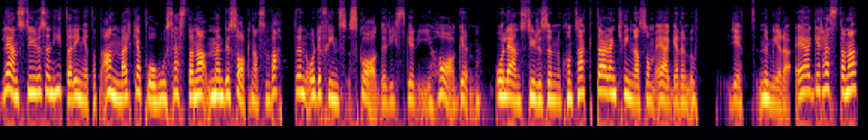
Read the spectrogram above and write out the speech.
Länsstyrelsen hittar inget att anmärka på hos hästarna men det saknas vatten och det finns skaderisker i hagen. Och Länsstyrelsen kontaktar den kvinna som ägaren uppgett numera äger hästarna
